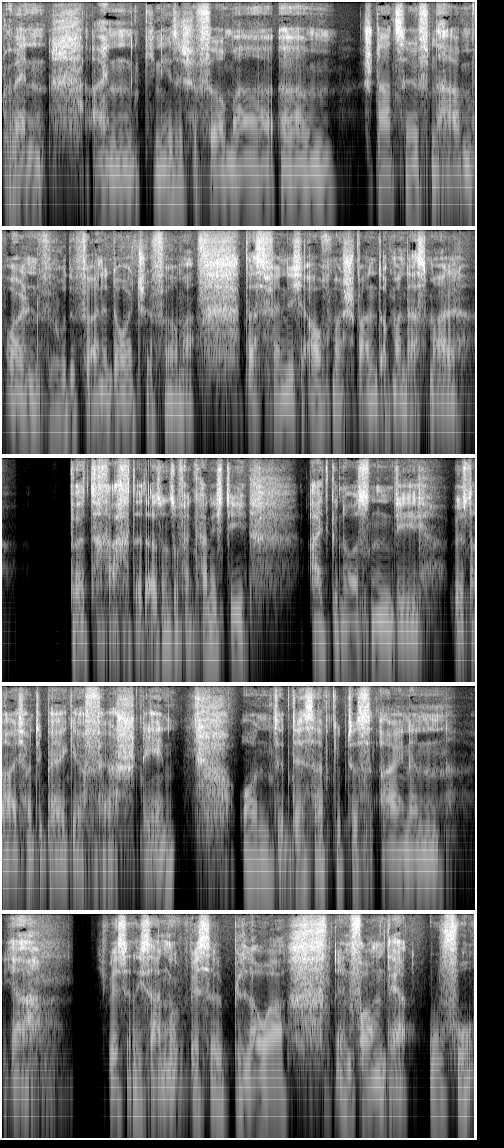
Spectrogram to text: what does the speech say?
wenn eine chinesische Firma ähm, Staatshilfen haben wollen würde für eine deutsche Firma? Das fände ich auch mal spannend, ob man das mal betrachtet. Also insofern kann ich die Eidgenossen, die Österreicher und die Belgier verstehen. Und deshalb gibt es einen, ja, ich will es nicht sagen, Whistleblower in Form der UFO.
